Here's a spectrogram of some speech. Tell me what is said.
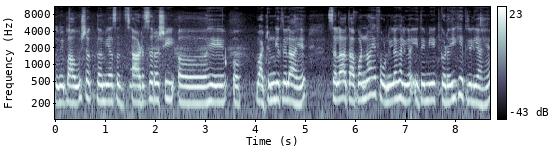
तुम्ही पाहू शकता मी असं जाडसर अशी हे वाटून घेतलेलं आहे. चला आता आपण ना हे फोडणीला घालूया. इथे मी एक कढई घेतलेली आहे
